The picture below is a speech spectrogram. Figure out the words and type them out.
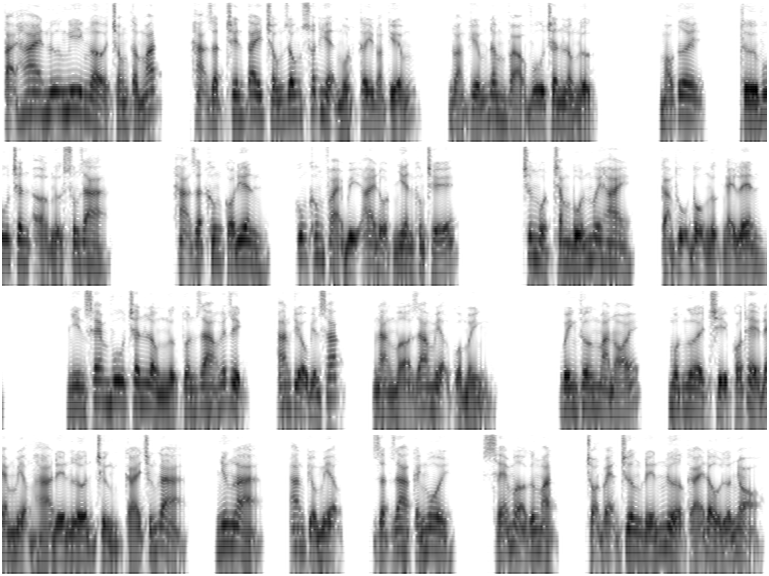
Tại hai nữ nghi ngờ trong tầm mắt, hạ giật trên tay trống rông xuất hiện một cây đoàn kiếm, đoàn kiếm đâm vào vu chân lồng ngực. Máu tươi, từ vu chân ở ngực xông ra. Hạ giật không có điên, cũng không phải bị ai đột nhiên không chế. chương 142, cảm thụ độ ngực nhảy lên. Nhìn xem vu chân lồng ngực tuôn ra huyết dịch, An Tiểu biến sắc, nàng mở ra miệng của mình. Bình thường mà nói, một người chỉ có thể đem miệng há đến lớn chừng cái trứng gà, nhưng là, An Tiểu miệng, giật ra cánh môi, xé mở gương mặt, trọn vẹn trương đến nửa cái đầu lớn nhỏ.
